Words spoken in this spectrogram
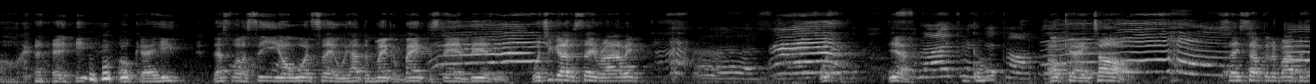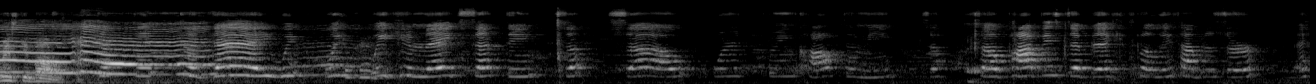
Out. Okay, okay. He, that's what a CEO would say. We have to make a bank to stay in business. What you got to say, Riley? Uh, What? Yeah. It's my turn to talk. Okay, talk. Say something about the Brisket Boss. Today we we we can make something. So so we're doing coffee. So so Poppy's the big police officer, and,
